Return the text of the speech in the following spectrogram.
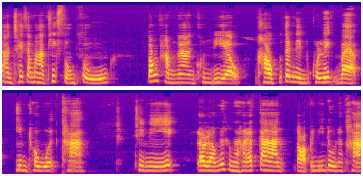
การใช้สมาธิสูงสูง ต้องทำงานคนเดียว เขาก็จะมีบุคลิกแบบ introvert ค่ะ ทีนี้เราลองนึกถึงสถานการณ์ต่อไปนี้ดูนะคะ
